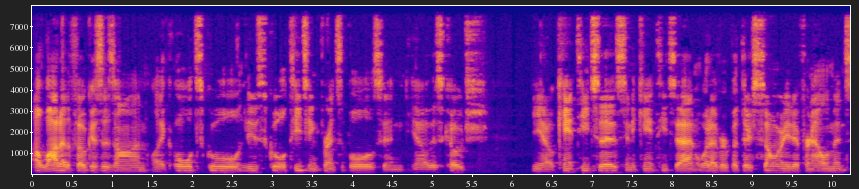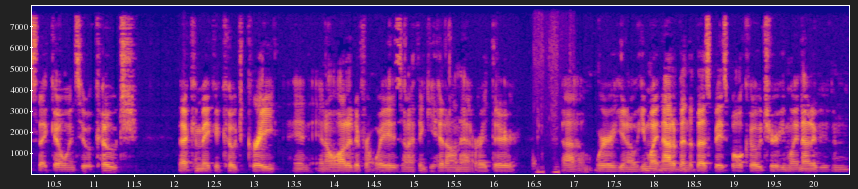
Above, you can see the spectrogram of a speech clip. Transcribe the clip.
a lot of the focus is on like old school, new school teaching principles, and you know this coach, you know, can't teach this and he can't teach that and whatever. But there's so many different elements that go into a coach that can make a coach great, in, in a lot of different ways. And I think you hit on that right there, um, where, you know, he might not have been the best baseball coach or he might not have even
